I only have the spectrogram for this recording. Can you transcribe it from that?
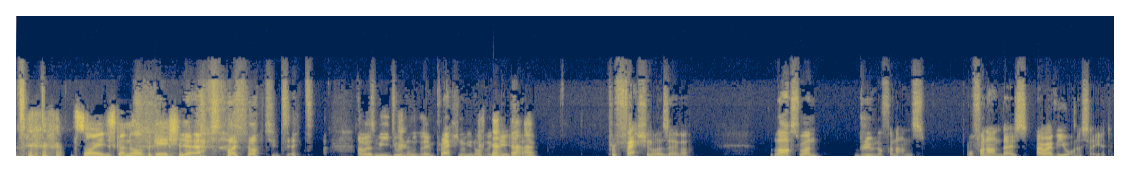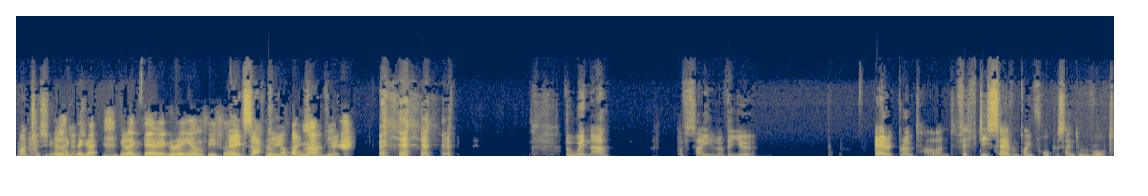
Sorry, I just got a notification. yeah, I thought you did. That was me doing a little impression of your notification. Professional as ever. Last one, Bruno Fernandes. Or Fernandez, however you want to say it. Manchester United. You're like the guy. You're like Derek Ray on FIFA. Exactly. Bruno Fernandes. exactly. the winner of signing of the year, Erling Braut Haaland, 57.4% of the vote.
